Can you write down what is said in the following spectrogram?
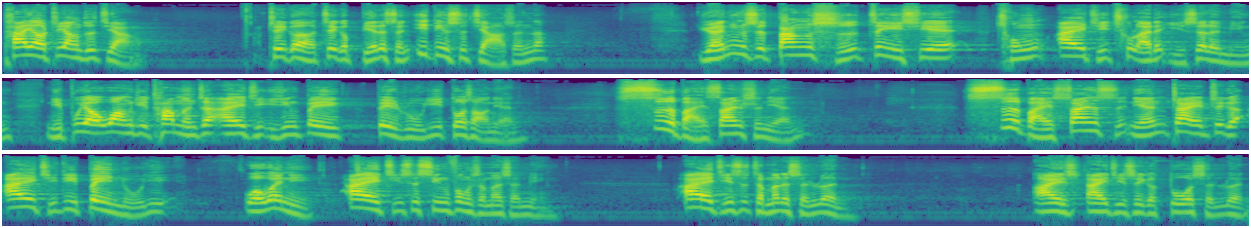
他要这样子讲？这个这个别的神一定是假神呢？原因是当时这些从埃及出来的以色列民，你不要忘记他们在埃及已经被被辱役多少年？四百三十年。四百三十年在这个埃及地被奴役。我问你，埃及是信奉什么神明？埃及是怎么的神论？埃埃及是一个多神论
